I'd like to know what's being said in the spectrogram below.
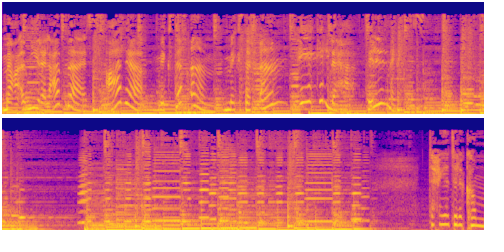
مع أميرة العباس على مكتف أم. مكتف أم هي كلها في المكس. تحياتي لكم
